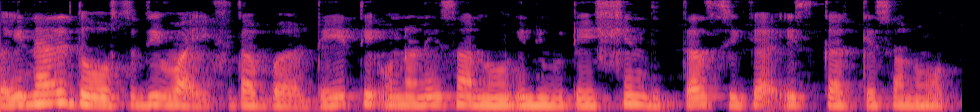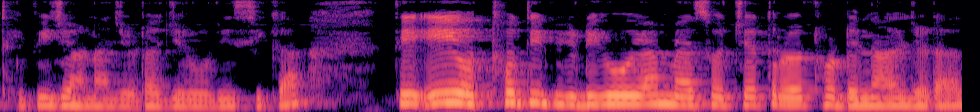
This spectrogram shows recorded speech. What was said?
ਇਹਨਾਂ ਦੇ ਦੋਸਤ ਦੀ ਵਾਈਫ ਦਾ ਬਰਥਡੇ ਅਤੇ ਉਹਨਾਂ ਨੇ ਸਾਨੂੰ ਇਨਵੀਟੇਸ਼ਨ ਦਿੱਤਾ ਸੀਗਾ, ਇਸ ਕਰਕੇ ਸਾਨੂੰ ਉੱਥੇ ਵੀ ਜਾਣਾ ਜਿਹੜਾ ਜ਼ਰੂਰੀ ਸੀਗਾ। ਅਤੇ ਇਹ ਉੱਥੋਂ ਦੀ ਵੀਡੀਓ ਆ, ਮੈਂ ਸੋਚਿਆ ਚਲੋ ਤੁਹਾਡੇ ਨਾਲ ਜਿਹੜਾ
